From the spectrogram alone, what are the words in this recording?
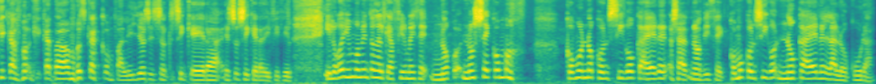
que, que cazaba moscas con palillos, y eso sí que era, eso sí que era difícil. Y luego hay un momento en el que afirma y dice, no, no sé cómo, cómo no consigo caer, en- o sea, no, dice, ¿cómo consigo no caer en la locura?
